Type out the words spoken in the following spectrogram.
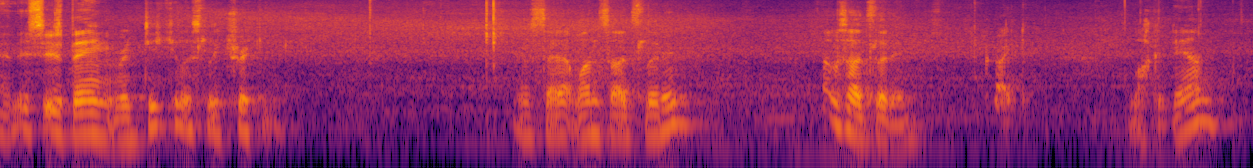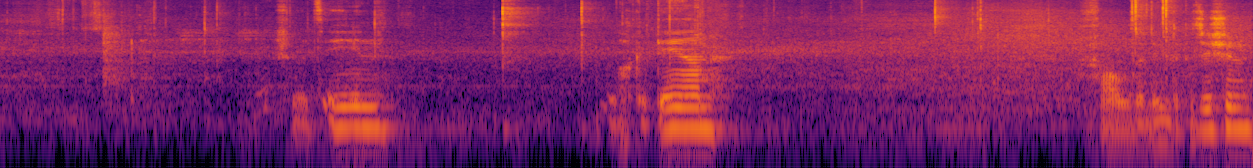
And this is being ridiculously tricky. Let's say that one side slid in, other side slid in. Great. Lock it down. Make sure it's in. Lock it down. Fold it into position.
